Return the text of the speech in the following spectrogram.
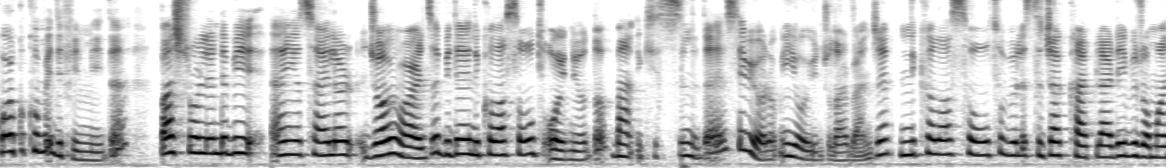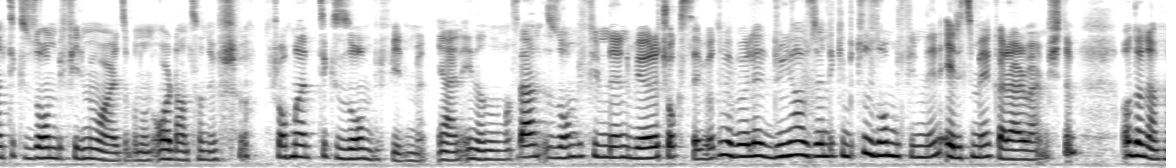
Korku komedi filmiydi. Başrollerinde bir Anya Taylor-Joy vardı. Bir de Nicholas Hoult oynuyordu. Ben ikisini de seviyorum. İyi oyuncular bence. Nicholas Hoult'u böyle Sıcak Kalpler diye bir romantik zombi filmi vardı bunun. Oradan tanıyorum. romantik zombi filmi. Yani inanılmaz. Ben zombi filmlerini bir ara çok seviyordum ve böyle dünya üzerindeki bütün zombi filmlerini eritmeye karar vermiştim. O dönem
